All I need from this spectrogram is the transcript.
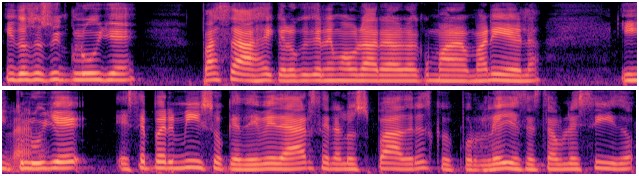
entonces eso incluye pasaje, que es lo que queremos hablar ahora con Mariela, incluye ese permiso que debe dársele a los padres, que por ley es establecido.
